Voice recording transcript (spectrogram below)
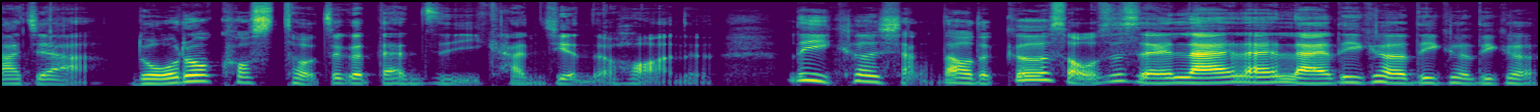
大家 “Lolo Costo” 这个单字一看见的话呢，立刻想到的歌手是谁？来来来，立刻立刻立刻，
